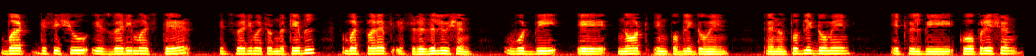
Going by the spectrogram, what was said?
But this issue is very much there. It's very much on the table. But perhaps its resolution would be a not in public domain. And on public domain, it will be cooperation,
